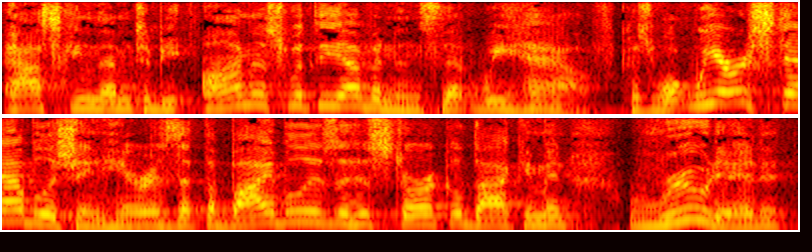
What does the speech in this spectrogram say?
asking them to be honest with the evidence that we have. Because what we are establishing here is that the Bible is a historical document rooted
